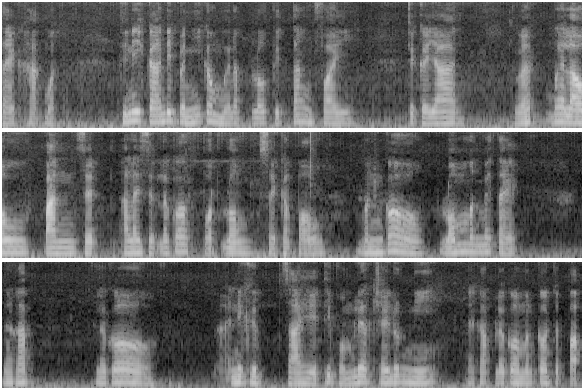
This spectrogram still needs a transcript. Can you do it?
แตกหักหมด ทีนี้การที่เป็นงี้ก็เหมือนเราติดตั้งไฟจักรยานหรือว่าเมื่อเราปั่นเสร็จอะไรเสร็จแล้วก็ปลดลงใส่กระเป๋า มันก็ล้มมันไม่แตกนะครับ แล้วก็อันนี้คือสาเหตุที่ผมเลือกใช้รุ่นนี้นะครับ แล้วก็มันก็จะปรับ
